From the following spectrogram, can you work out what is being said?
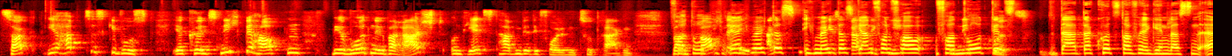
sagt, ihr habt es gewusst, ihr könnt es nicht behaupten, wir wurden überrascht und jetzt haben wir die Folgen zu tragen. Man Frau Todt, ich, ich, möchte das, ich möchte das gern von Frau, Frau Todt jetzt da, da kurz darauf reagieren lassen. Äh,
